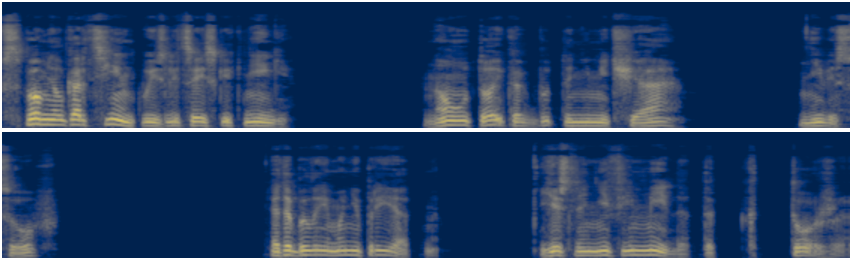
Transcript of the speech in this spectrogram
Вспомнил картинку из лицейской книги. Но у той как будто ни меча, ни весов. Это было ему неприятно. Если не Фемида, так кто же?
